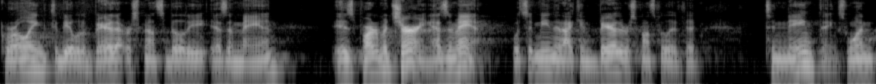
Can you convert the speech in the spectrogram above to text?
Growing to be able to bear that responsibility as a man is part of maturing as a man. What's it mean that I can bear the responsibility to, to name things? One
